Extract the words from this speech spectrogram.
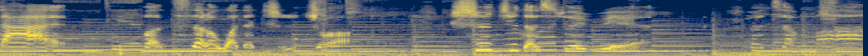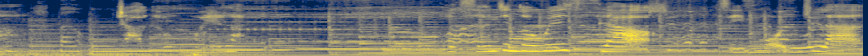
待，讽刺了我的执着。失去的岁月，又怎么曾经的微笑，寂寞如兰，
